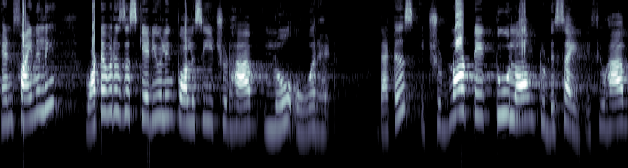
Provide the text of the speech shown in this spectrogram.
And finally whatever is the scheduling policy it should have low overhead that is it should not take too long to decide if you have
